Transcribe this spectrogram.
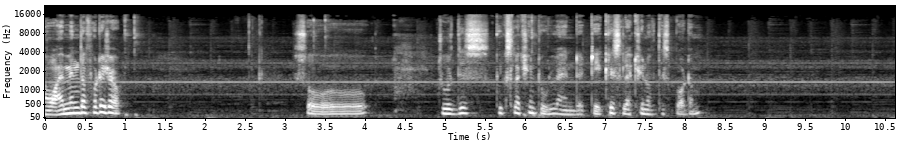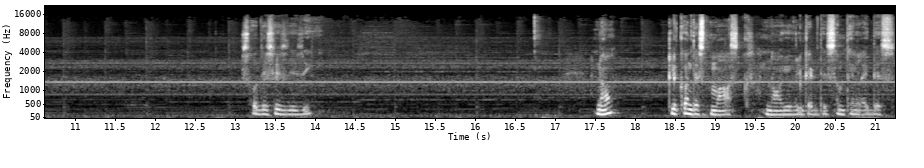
now I'm in the Photoshop. So choose this quick selection tool and take a selection of this bottom. So this is easy. Now click on this mask. Now you will get this something like this.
